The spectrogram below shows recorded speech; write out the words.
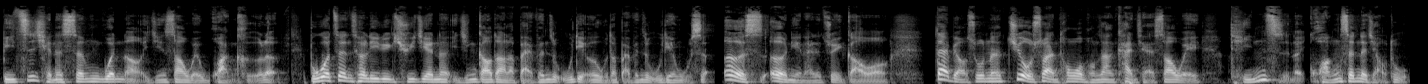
比之前的升温啊已经稍微缓和了。不过政策利率区间呢，已经高到了百分之五点二五到百分之五点五，是二十二年来的最高哦。代表说呢，就算通货膨胀看起来稍微停止了狂升的角度，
